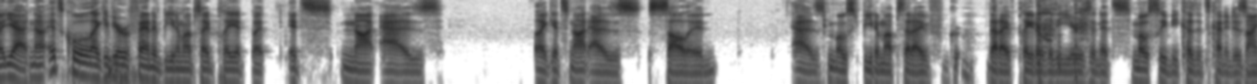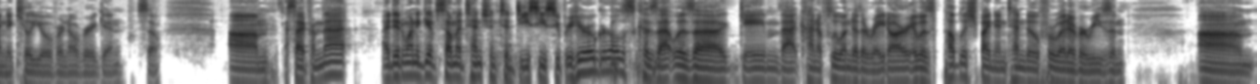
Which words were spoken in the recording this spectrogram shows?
but yeah, no, it's cool. Like if you're a fan of beat 'em ups, I'd play it, but it's not as like it's not as solid as most beat 'em ups that I've that I've played over the years, and it's mostly because it's kind of designed to kill you over and over again. So, um, aside from that, I did want to give some attention to DC Superhero Girls because that was a game that kind of flew under the radar. It was published by Nintendo for whatever reason, um,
